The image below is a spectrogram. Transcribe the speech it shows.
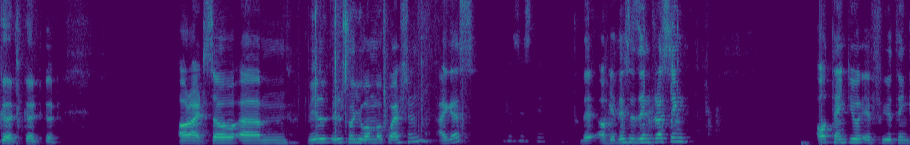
Good, good, good. All right, so um, we'll we'll show you one more question, I guess. This is the The, okay, this is interesting. Oh, thank you. If you think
